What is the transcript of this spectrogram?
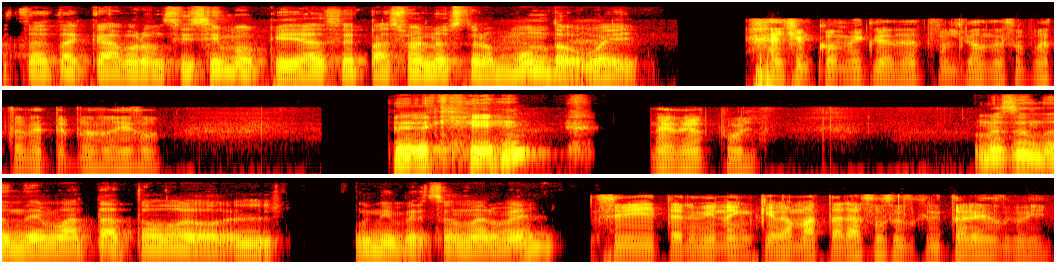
está tan cabroncísimo que ya se pasó a nuestro mundo, güey. Hay un cómic de Deadpool donde supuestamente pasa eso. ¿De qué? De Deadpool. ¿No es en donde mata todo el universo Marvel? Sí, termina en que va a matar a sus escritores, güey.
